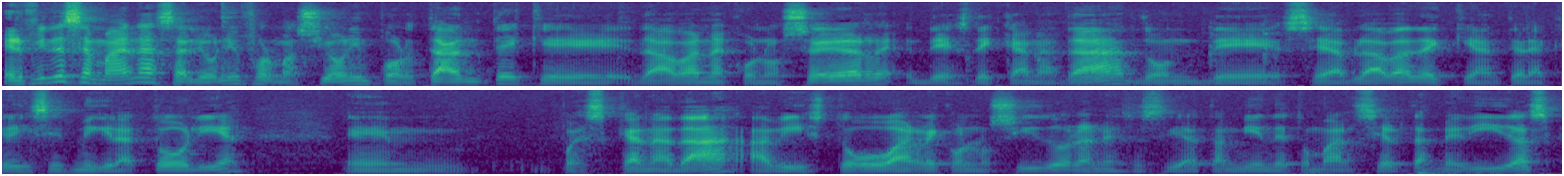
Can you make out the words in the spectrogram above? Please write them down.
El fin de semana salió una información importante que daban a conocer desde Canadá, donde se hablaba de que ante la crisis migratoria, em, pues Canadá ha visto o ha reconocido la necesidad también de tomar ciertas medidas,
